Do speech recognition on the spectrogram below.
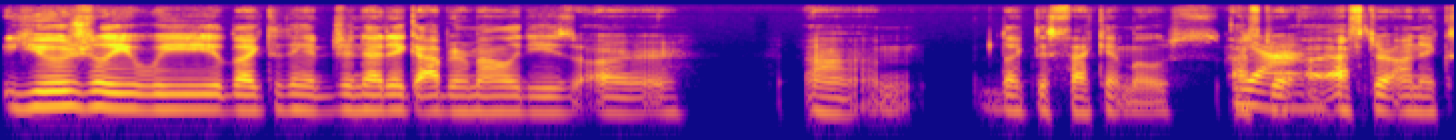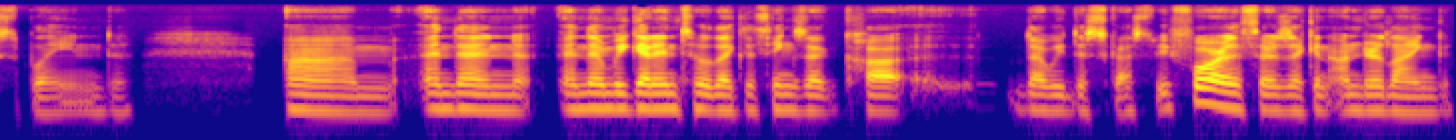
usually we like to think that genetic abnormalities are um, like the second most after Yeah. after unexplained. Um, and then and then we get into like the things that ca- that we discussed before. If there's like an underlying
